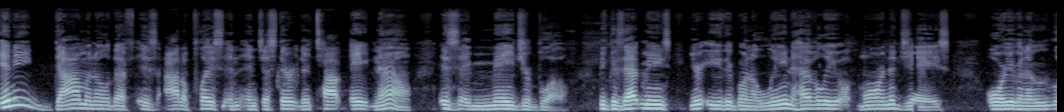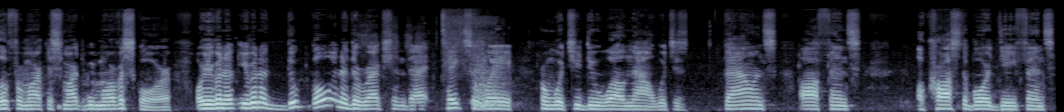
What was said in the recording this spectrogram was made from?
any domino that is out of place in, in just their, their top eight now is a major blow because that means you're either going to lean heavily more on the Jays or you're going to look for Marcus Smart to be more of a scorer, or you're going to you're going to do, go in a direction that takes away from what you do well now, which is balance offense, across the board defense,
